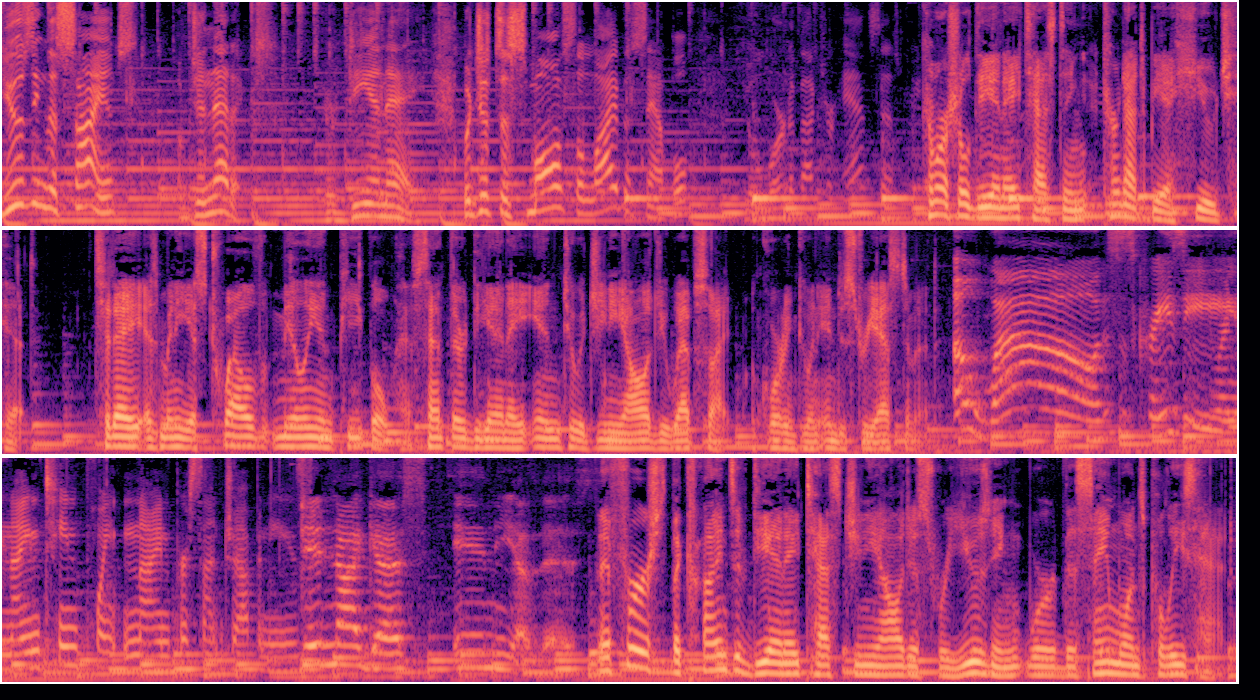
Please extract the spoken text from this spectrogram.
using the science of genetics, your DNA. With just a small saliva sample, you'll learn about your ancestors. Commercial DNA testing turned out to be a huge hit. Today, as many as 12 million people have sent their DNA into a genealogy website, according to an industry estimate. Oh, wow. This is crazy. We're 19.9% Japanese. Did not guess any of this. At first, the kinds of DNA tests genealogists were using were the same ones police had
